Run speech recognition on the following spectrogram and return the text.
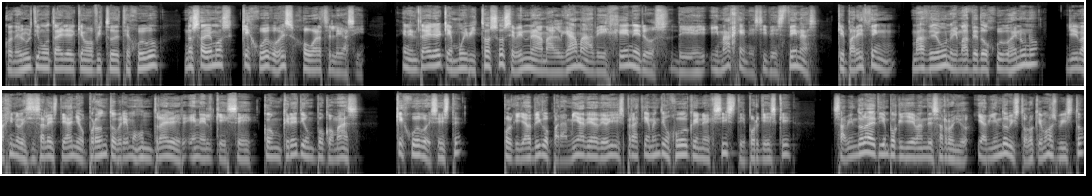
con el último tráiler que hemos visto de este juego, no sabemos qué juego es Hogwarts Legacy. En el tráiler, que es muy vistoso, se ve una amalgama de géneros, de imágenes y de escenas que parecen más de uno y más de dos juegos en uno. Yo imagino que si sale este año pronto veremos un tráiler en el que se concrete un poco más qué juego es este. Porque ya os digo, para mí a día de hoy es prácticamente un juego que no existe, porque es que, sabiendo la de tiempo que lleva en desarrollo y habiendo visto lo que hemos visto,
